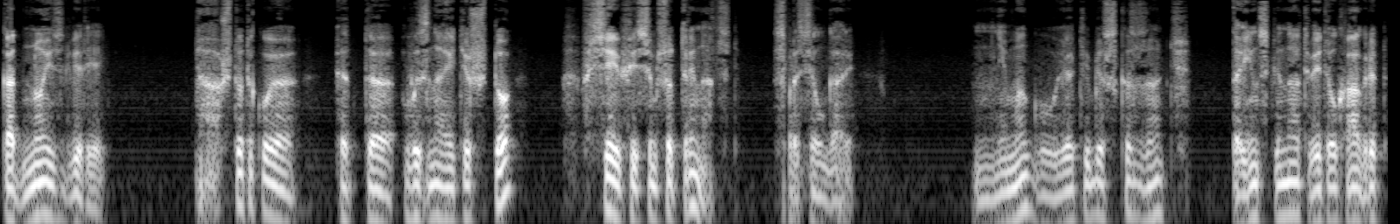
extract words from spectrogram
к одной из дверей. — А что такое это, вы знаете что, в сейфе 713? — спросил Гарри. — Не могу я тебе сказать, — таинственно ответил Хагрид.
